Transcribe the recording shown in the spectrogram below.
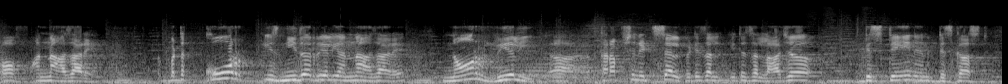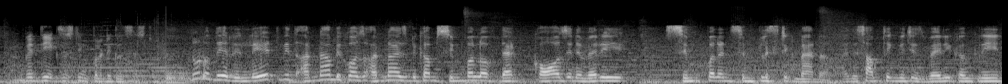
of Anna Hazare. But the core is neither really Anna Hazare nor really uh, corruption itself. It is, a, it is a larger disdain and disgust with the existing political system. No, no, they relate with Anna because Anna has become symbol of that cause in a very simple and simplistic manner. And it's something which is very concrete,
